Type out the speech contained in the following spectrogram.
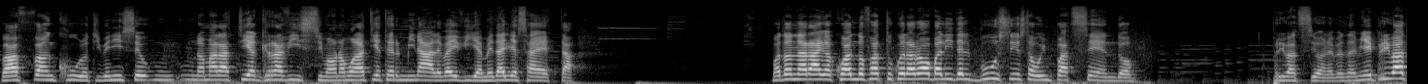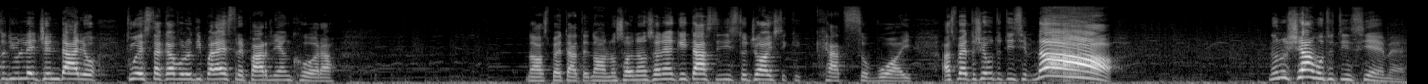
Vaffanculo, ti venisse un, una malattia gravissima, una malattia terminale. Vai via, medaglia saetta. Madonna raga, quando ho fatto quella roba lì del boost io stavo impazzendo. Privazione, mi hai privato di un leggendario, tu e sta cavolo di palestra e parli ancora. No, aspettate, no, non so, non so neanche i tasti di sto joystick. Che cazzo vuoi? Aspetta, usciamo tutti insieme. No! Non usciamo tutti insieme.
